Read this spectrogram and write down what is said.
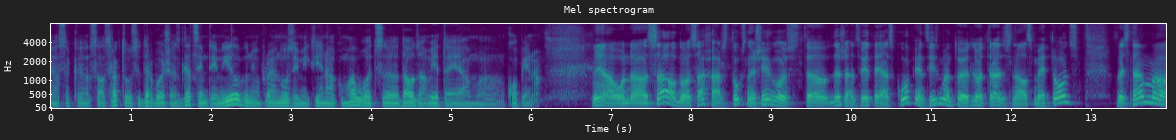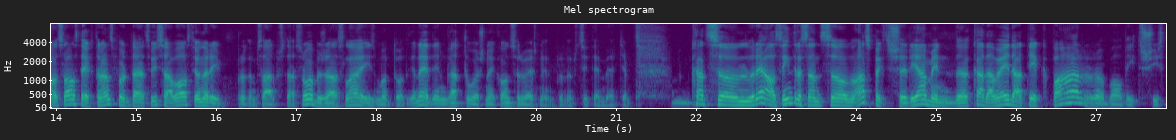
Jāsaka, sāls raktuvs ir darbojušies gadsimtiem ilgi un joprojām nozīmīgs ienākuma avots uh, daudzām vietējām kopienām. Jā, un sāli no Sahāras tūkstneša iegūst dažādas vietējās kopienas, izmantojot ļoti tradicionālas metodes. Pēc tam sāls tiek transportēts visā valstī un arī, protams, ārpus tās robežās, lai izmantotu gan ēdienu gatavošanai, konservēšanai, protams, citiem mērķiem. Kāds reāls, interesants aspekts šeit ir jāmin, kādā veidā tiek pārvaldīts šīs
